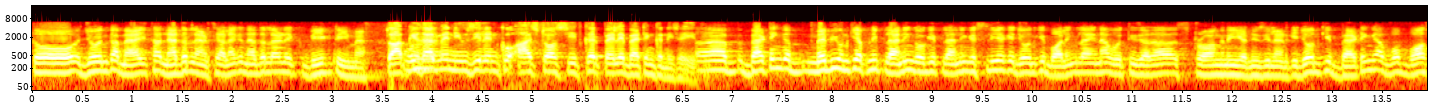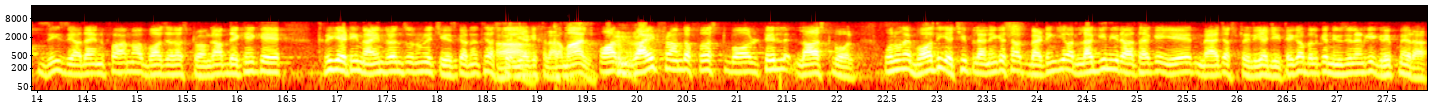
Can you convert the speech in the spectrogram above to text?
तो जो इनका मैच था नेदरलैंड से हालाँकि नेदरलैंड एक वीक टीम है। तो आपके ख्याल में न्यूजीलैंड को आज टॉस जीतकर पहले बैटिंग करनी चाहिए थी? बैटिंग में भी उनकी अपनी प्लानिंग होगी। प्लानिंग इसलिए कि जो उनकी बॉलिंग लाइन है वो इतनी ज़्यादा स्ट्रांग नहीं है न्यूजीलैंड की। जो उनकी बैटिंग है वो बहुत ही ज़्यादा इन्फॉर्म है बहुत ज़्यादा स्ट्रांग है। आप देखें कि 389 रन उन्होंने चेज करने थे ऑस्ट्रेलिया हाँ, के खिलाफ। और right from the first ball till last ball उन्होंने बहुत ही अच्छी प्लानिंग के साथ बैटिंग की और लग ही नहीं रहा था कि ये मैच ऑस्ट्रेलिया जीतेगा बल्कि न्यूजीलैंड की ग्रिप में रहा।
